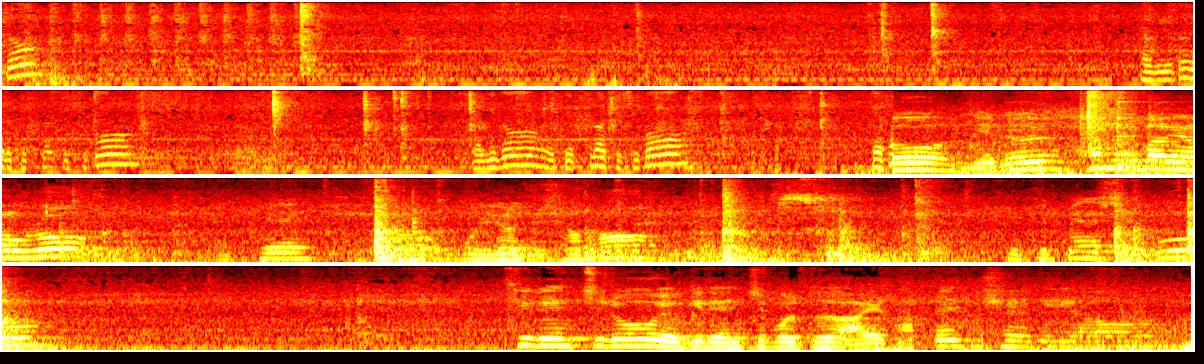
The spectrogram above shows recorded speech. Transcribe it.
자, 여기도 이렇게 풀어주시고 여기도 이렇게 풀어주시고 또 얘를 하늘 방향으로 이렇게 올려주셔서 이렇게 빼시고 T렌치로 여기 렌치 볼트 아예 다 빼주셔야 돼요.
